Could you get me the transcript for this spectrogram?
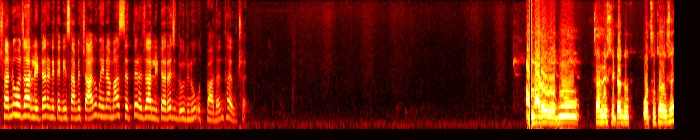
છન્નું હજાર લીટર અને તેની સામે ચાલુ મહિનામાં સિત્તેર હજાર લીટર જ દૂધનું ઉત્પાદન થયું છે. અમારું રોજનું ચાલીસ લીટર દૂધ ઓછું થયું છે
